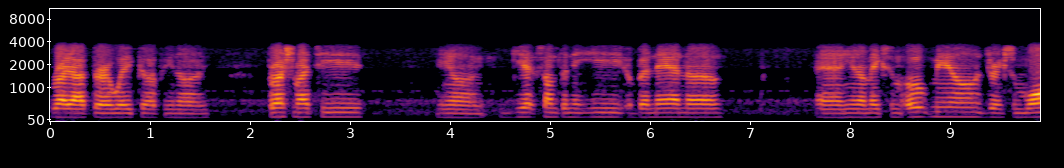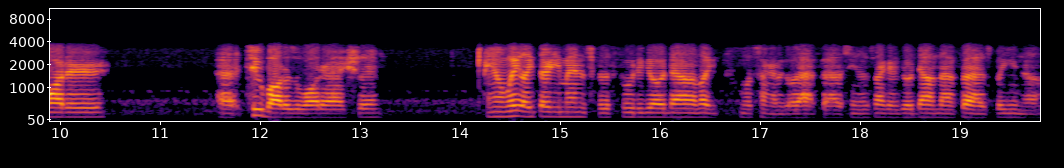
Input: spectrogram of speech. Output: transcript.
right after I wake up. You know, brush my teeth. You know, get something to eat, a banana, and you know, make some oatmeal, drink some water. Uh, two bottles of water actually you know, wait like 30 minutes for the food to go down. Like, well, it's not gonna go that fast. You know, it's not gonna go down that fast. But you know,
